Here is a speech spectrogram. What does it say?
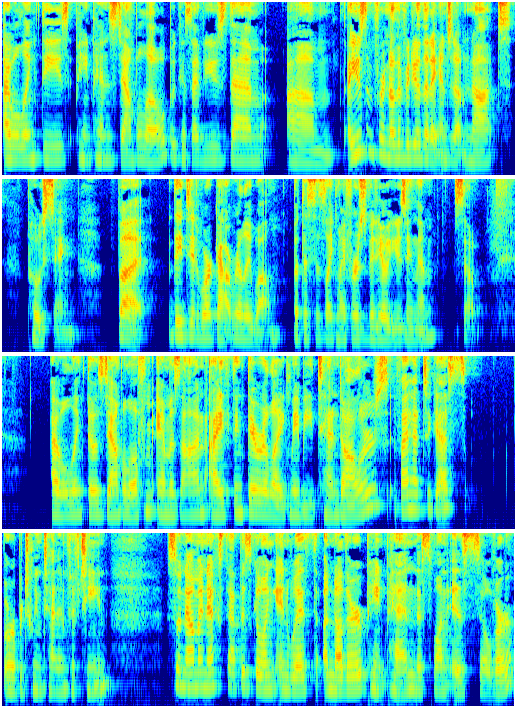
I will link these paint pens down below because I've used them um, I used them for another video that I ended up not posting, but they did work out really well. But this is like my first video using them. So I will link those down below from Amazon. I think they were like maybe $10 if I had to guess, or between 10 and 15. So now my next step is going in with another paint pen. This one is silver.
